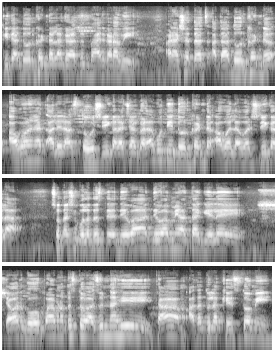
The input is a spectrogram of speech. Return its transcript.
की त्या दोरखंडाला गळ्यातून बाहेर काढावी. आणि अशातच आता दोरखंड आवळण्यात आलेला असतो. श्रीकलाच्या गळाभोवती दोरखंड आवळल्यावर श्रीकला स्वतःशी बोलत असते देवा देवा मी आता गेले. त्यावर गोपाळ म्हणत असतो अजून नाही. थांब आता तुला खेचतो मी.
